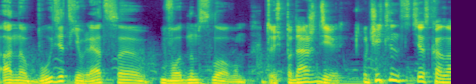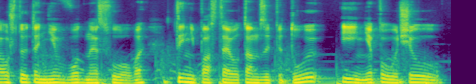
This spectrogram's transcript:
оно будет являться вводным словом. То есть подожди, учительница тебе сказала, что это не вводное слово, ты не поставил там запятую и не получил...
